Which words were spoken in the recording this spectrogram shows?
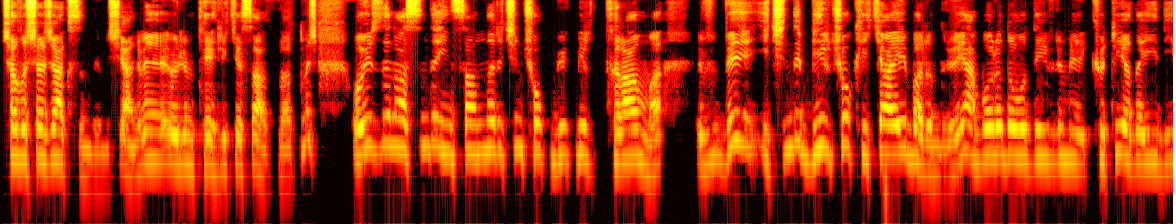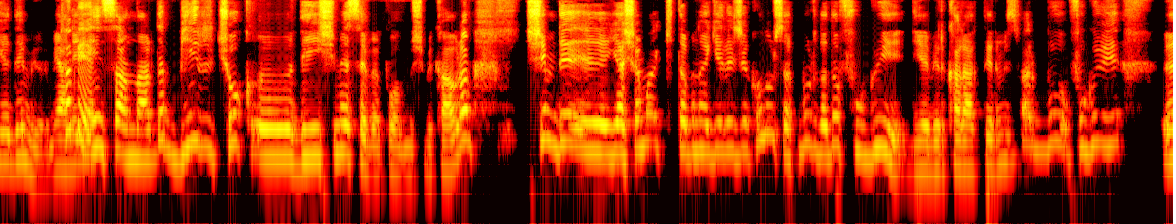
çalışacaksın demiş. Yani ve ölüm tehlikesi atlatmış. O yüzden aslında aslında insanlar için çok büyük bir travma ve içinde birçok hikayeyi barındırıyor. Yani bu arada o devrimi kötü ya da iyi diye demiyorum. Yani Tabii. insanlarda birçok e, değişime sebep olmuş bir kavram. Şimdi e, Yaşama kitabına gelecek olursak burada da Fugui diye bir karakterimiz var. Bu Fugui e,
